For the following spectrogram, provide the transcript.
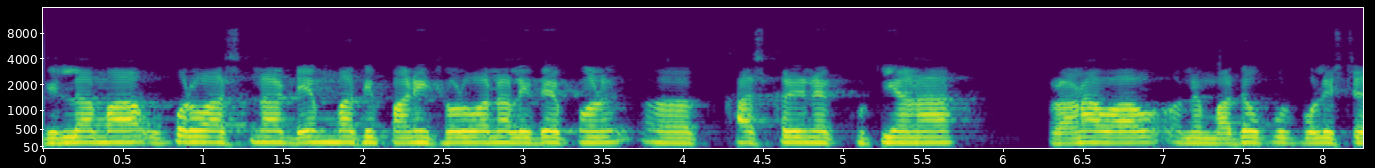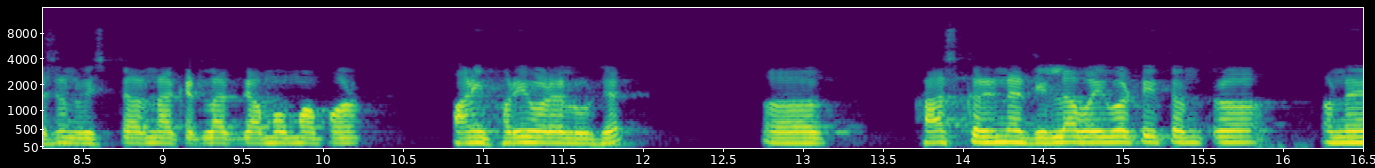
જિલ્લામાં ઉપરવાસના ડેમમાંથી પાણી છોડવાના લીધે પણ ખાસ કરીને કુતિયાણા રાણાવાવ અને માધવપુર પોલીસ સ્ટેશન વિસ્તારના કેટલાક ગામોમાં પણ પાણી ફરી વળેલું છે. ખાસ કરીને જિલ્લા વહીવટી તંત્ર અને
